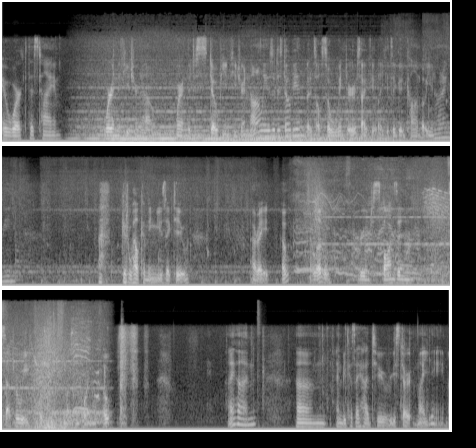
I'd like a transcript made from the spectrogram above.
It worked this time. We're in the future now. We're in the dystopian future, and not only is it dystopian, but it's also winter, so I feel like it's a good combo, you know what I mean? good welcoming music too. Alright. Oh, hello. Room just spawns in, except for weak, which is the most important. Oh. Hi, hun. Um, and because I had to restart my game,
